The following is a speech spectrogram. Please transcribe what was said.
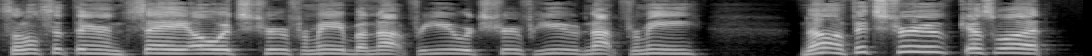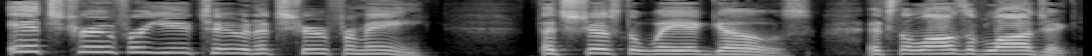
So don't sit there and say, oh, it's true for me, but not for you. It's true for you, not for me. No, if it's true, guess what? It's true for you too, and it's true for me. That's just the way it goes. It's the laws of logic.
